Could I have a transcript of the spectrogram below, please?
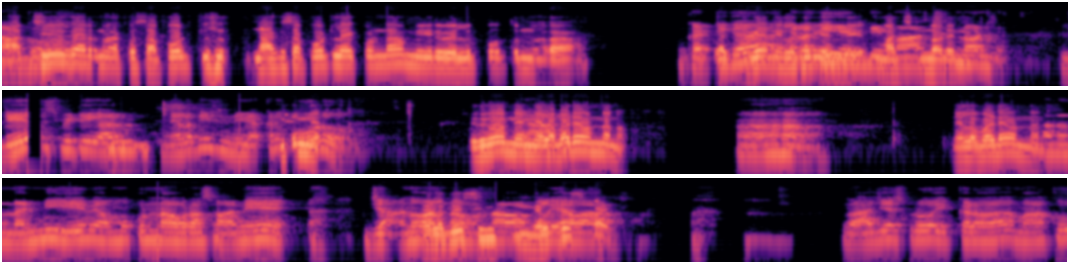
ఆర్‌జీవి గారు నాకు సపోర్ట్ నాకు సపోర్ట్ లేకుండా మీరు వెళ్ళిపోతున్నారా? గట్టిగా నిలదీయండి మా చిన్నోడిని. లేదు స్వీటీ గారు. నిలదీసి నువ్వెక్కడికి నేను పోడు. ఇదిగో నేను నిలబడే ఉన్నాను. నిలబడే ఉన్నాను. నన్ను నమ్మి ఏమి అమ్ముకున్నావురా స్వామి? జాను అన్న. రాజేష్ బ్రో ఇక్కడ మాకు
